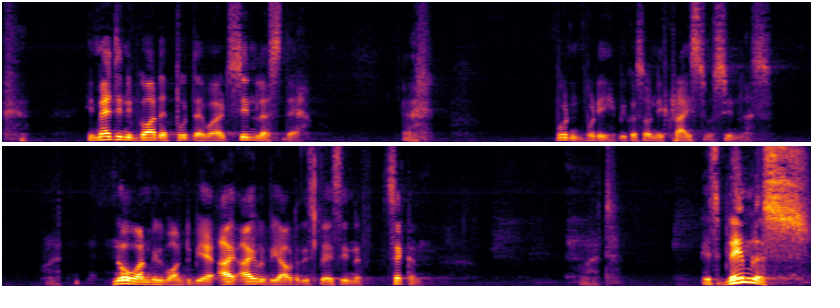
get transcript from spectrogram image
Imagine if God had put the word sinless there. Wouldn't, would he? Because only Christ was sinless. No one will want to be, I, I will be out of this place in a second. Right? It's blameless.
